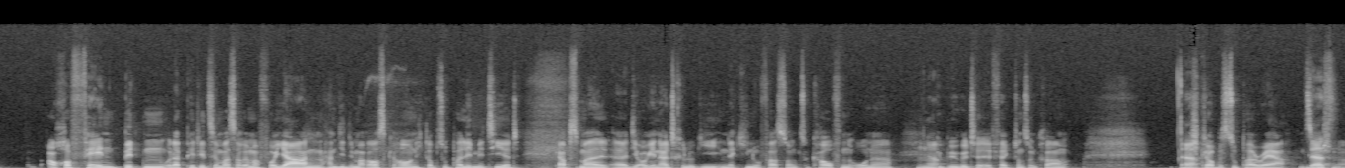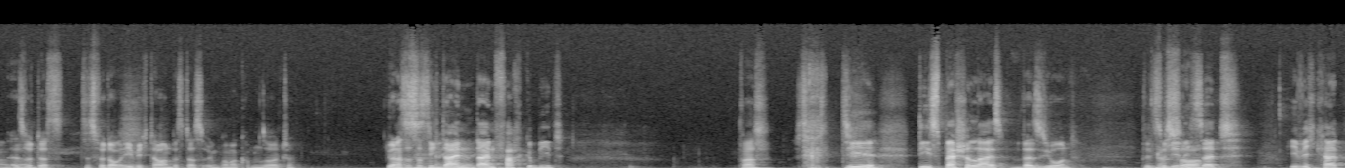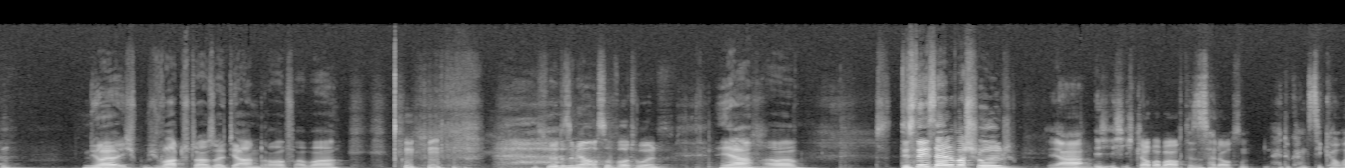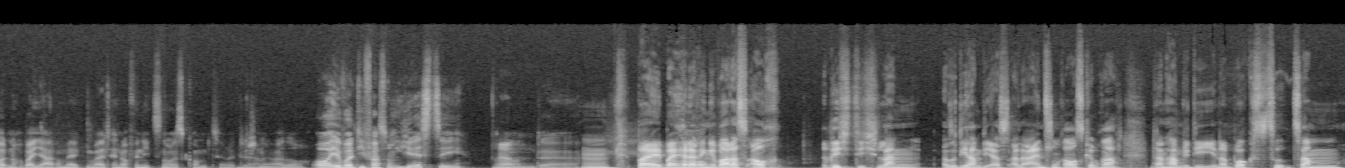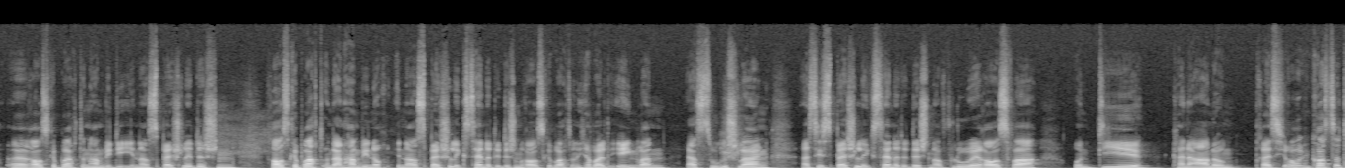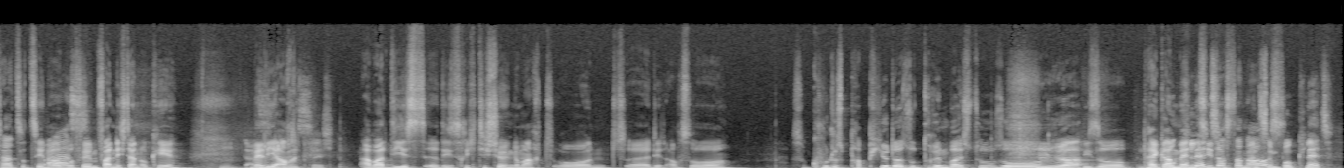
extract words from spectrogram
auch auf Fanbitten oder Petition, was auch immer, vor Jahren haben die den mal rausgehauen. Ich glaube, super limitiert. Gab es mal äh, die Originaltrilogie in der Kinofassung zu kaufen, ohne Ja. gebügelte Effekte und so ein Kram. Ja. Ich glaube, ist super rare Das, inzwischen. also, das, das wird auch ewig dauern, bis das irgendwann mal kommen sollte. Jonas, ist das nicht dein, dein Fachgebiet? Was? Die, die Specialized-Version. Willst du Ach die so. nicht seit Ewigkeiten? Ja, ja, ich, ich warte da seit Jahren drauf, aber Ich würde sie mir auch sofort holen. ja, aber Disney ist selber schuld. Ja, ich, ich, ich glaube aber auch, das ist halt auch so. Ja, du kannst die Kau halt noch über Jahre melken, weiterhin, auch wenn nichts Neues kommt, theoretisch. Ne? Also, oh, ihr wollt die Fassung? Hier ist sie. Ja. Und äh, Bei, bei Herr der Oh. Ringe war das auch richtig lang. Also, die haben die erst alle einzeln rausgebracht, dann haben die die in einer Box zusammen äh, rausgebracht, dann haben die die in einer Special Edition rausgebracht und dann haben die noch in einer Special Extended Edition rausgebracht. Und ich habe halt irgendwann erst zugeschlagen, als die Special Extended Edition auf Blu-ray raus war und die, keine Ahnung, 30 Euro gekostet hat, so 10 Euro Was? pro Film, fand ich dann okay. das Weil die ja auch- günstig. Aber die ist, äh, die ist richtig schön gemacht und äh, die hat auch so, so cooles Papier da so drin, weißt du? So Ja. wie so Pergament Booklet? sieht das dann Meinst du ein aus. Booklet?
